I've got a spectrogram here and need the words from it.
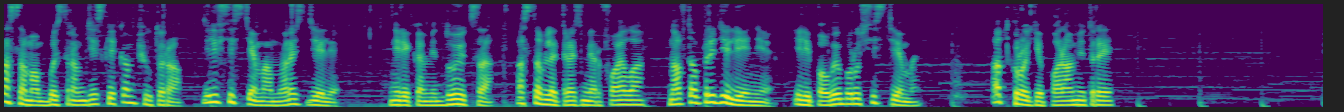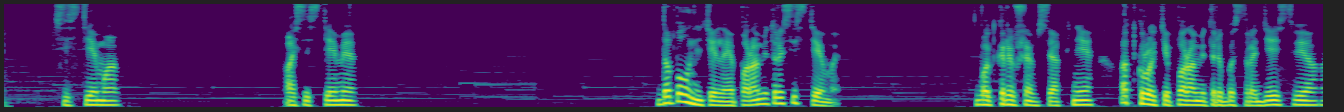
на самом быстром диске компьютера или в системном разделе. Не рекомендуется оставлять размер файла на автоопределение или по выбору системы. Откройте параметры Система О системе Дополнительные параметры системы В открывшемся окне откройте параметры быстродействия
